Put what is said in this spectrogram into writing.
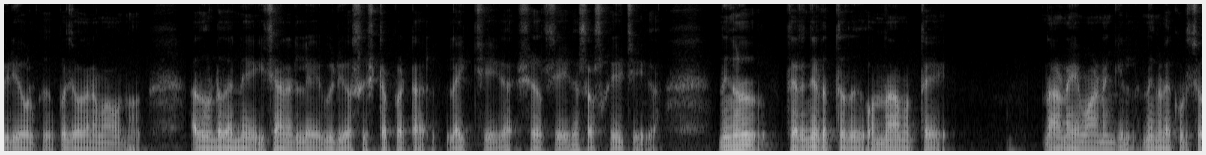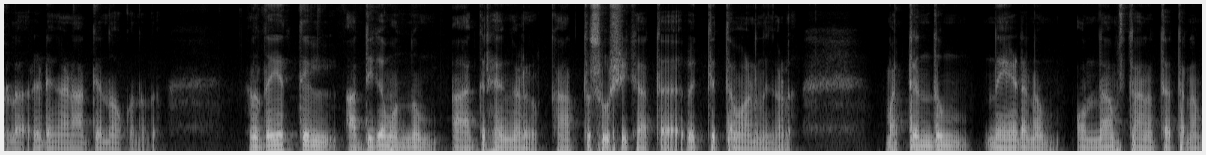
വീഡിയോകൾക്ക് പ്രചോദനമാവുന്നത്. അതുകൊണ്ട് തന്നെ ഈ ചാനലിലെ വീഡിയോസ് ഇഷ്ടപ്പെട്ടാൽ ലൈക്ക് ചെയ്യുക ഷെയർ ചെയ്യുക സബ്സ്ക്രൈബ് ചെയ്യുക. നിങ്ങൾ തിരഞ്ഞെടുത്തത് ഒന്നാമത്തെ നാണയമാണെങ്കിൽ നിങ്ങളെക്കുറിച്ചുള്ള റീഡിങ്ങാണ് ആദ്യം നോക്കുന്നത്. ഹൃദയത്തിൽ അധികമൊന്നും ആഗ്രഹങ്ങൾ കാത്തു സൂക്ഷിക്കാത്ത വ്യക്തിത്വമാണ് നിങ്ങൾ. മറ്റെന്തും നേടണം ഒന്നാം സ്ഥാനത്തെത്തണം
